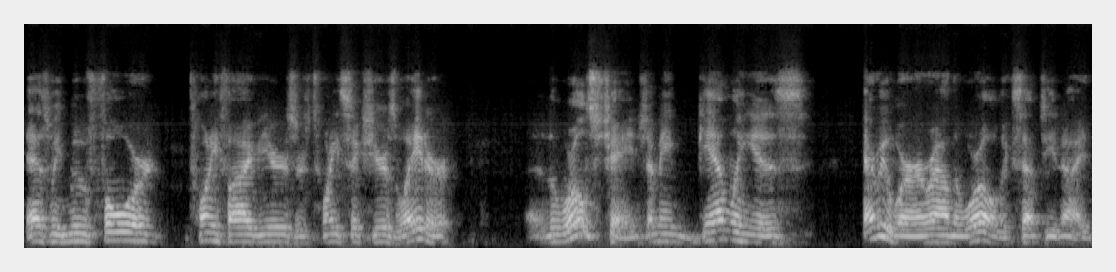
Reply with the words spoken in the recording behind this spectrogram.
as we move forward, 25 years or 26 years later, the world's changed. I mean, gambling is everywhere around the world except the United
